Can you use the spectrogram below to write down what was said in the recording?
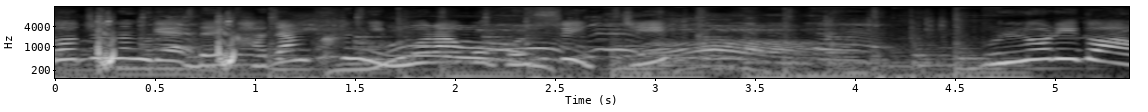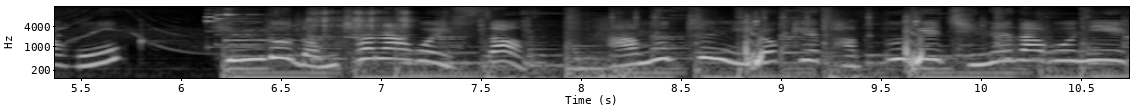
웃어주는 게 내 가장 큰 임무라고 볼 수 있지? 물놀이도 하고 힘도 넘쳐나고 있어. 아무튼 이렇게 바쁘게 지내다 보니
